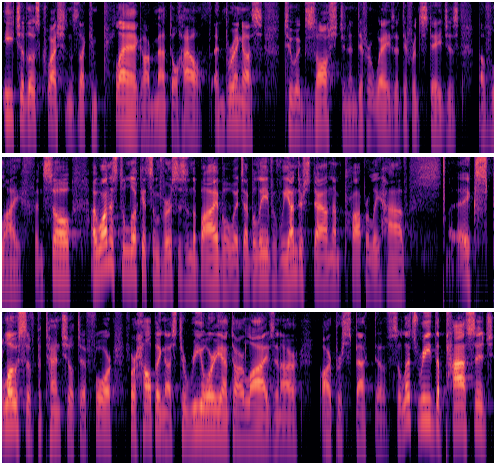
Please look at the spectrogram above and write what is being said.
each of those questions that can plague our mental health and bring us to exhaustion in different ways at different stages of life. And so I want us to look at some verses in the Bible, which I believe, if we understand them properly, have uh, explosive potential to, for, for helping us to reorient our lives and our, our perspective. So let's read the passage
